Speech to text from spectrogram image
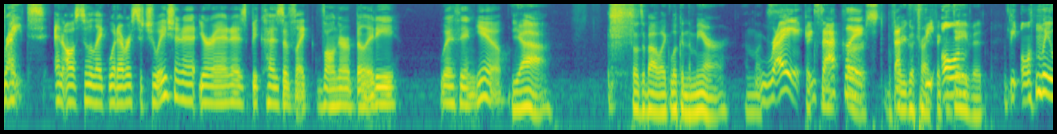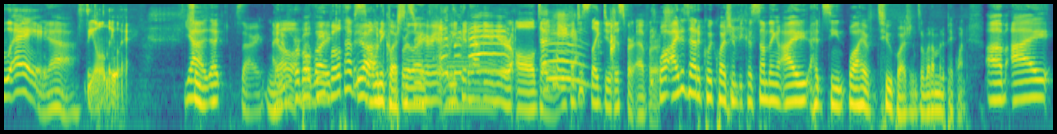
Right. And also, like, whatever situation you're in is because of like vulnerability within you. Yeah. So it's about like look in the mirror and let's Right. exactly. first before you go That's try to fix on- David. The only way. Yeah. It's the only way. Yeah. that- sorry. I know we're both we like- both have yeah, so many questions. we're like- for you. we could have you here all day. We could just like do this forever. Well, I just had a quick question because something I had seen. Well, I have two questions, but I'm going to pick one. Um, I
